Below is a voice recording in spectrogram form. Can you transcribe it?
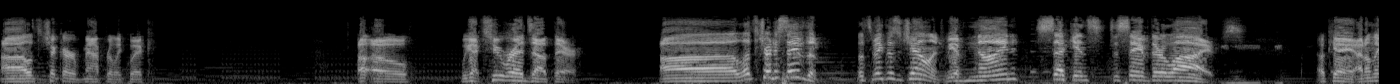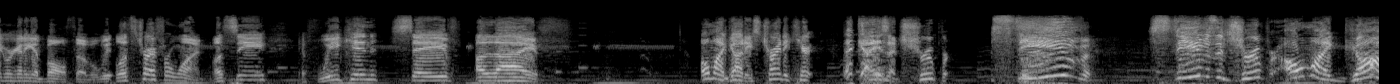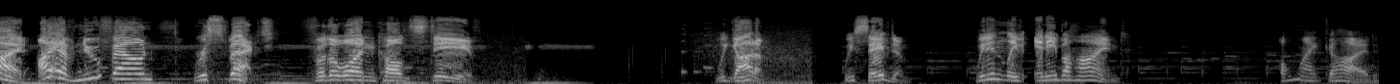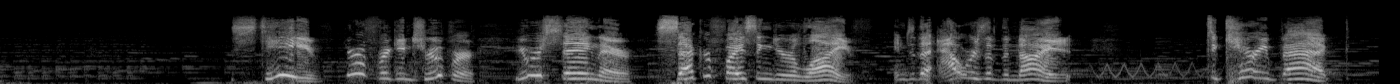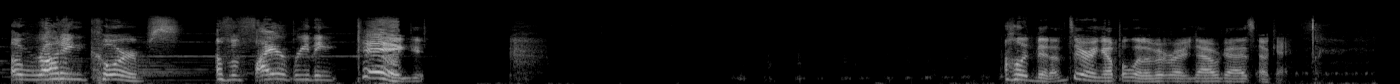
Uh, let's check our map really quick. Uh-oh. We got two reds out there. Uh, let's try to save them. Let's make this a challenge. We have nine seconds to save their lives. Okay, I don't think we're gonna get both, though, but we, let's try for one. Let's see if we can save a life. Oh my god, he's trying to carry... That guy is a trooper. Steve? Steve is a trooper? Oh my god! I have newfound respect for the one called Steve. We got him. We saved him. We didn't leave any behind. Oh my god. Steve, you're a freaking trooper. You were staying there, sacrificing your life into the hours of the night to carry back a rotting corpse of a fire-breathing pig. I'll admit, I'm tearing up a little bit right now, guys. Okay.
